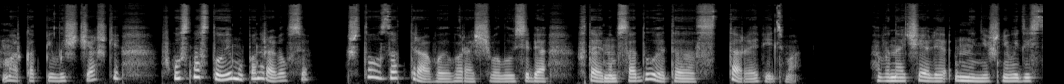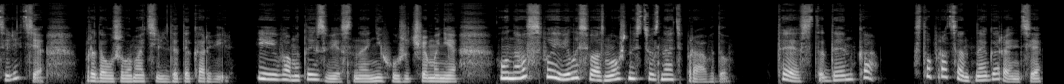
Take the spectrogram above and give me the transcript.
Марк отпил из чашки. Вкус настоя ему понравился. Что за травы выращивала у себя в тайном саду эта старая ведьма? «В начале нынешнего десятилетия», — продолжила Матильда де Карвиль, «и вам это известно не хуже, чем мне, у нас появилась возможность узнать правду. Тест ДНК. Стопроцентная гарантия.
